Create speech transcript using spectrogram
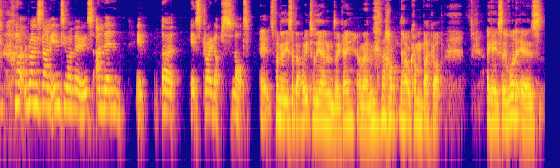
that runs down into your nose, and then it uh, it's dried up snot. It's funny that you said that. Wait till the end, okay? And then that'll, that'll come back up. Okay, so what it is,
